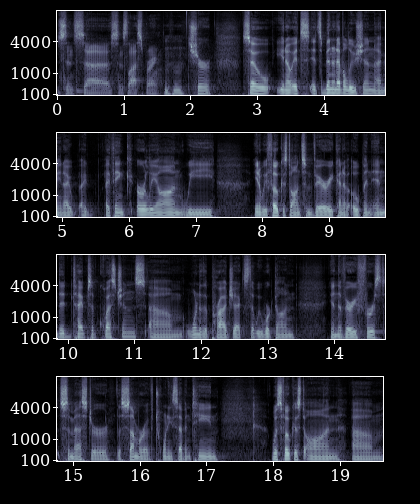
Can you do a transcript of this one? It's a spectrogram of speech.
since uh, since last spring. Mm-hmm. Sure. So you know, it's it's been an evolution. I mean, I I, I think early on we. You know, we focused on some very kind of open-ended types of questions. Um, one of the projects that we worked on in the very first semester, the summer of 2017, was focused on um,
